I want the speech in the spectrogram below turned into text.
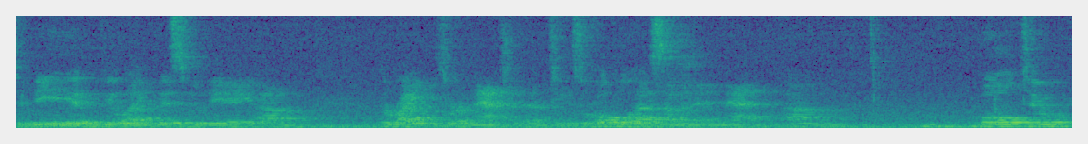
to be, and feel like this would be a, um, the right sort of match for them too. So we'll have someone in that um, mold too.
